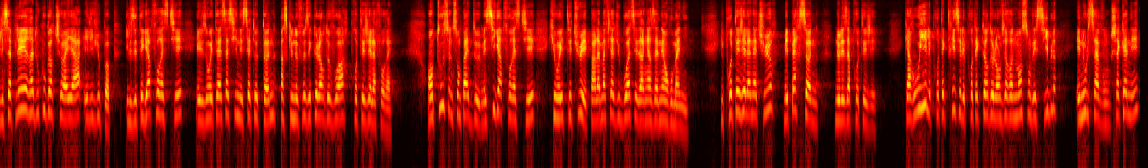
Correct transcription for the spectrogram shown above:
Ils s'appelaient Raduku Gorchoaya et Liviu Pop. Ils étaient gardes forestiers et ils ont été assassinés cet automne parce qu'ils ne faisaient que leur devoir, protéger la forêt. En tout, ce ne sont pas deux, mais six gardes forestiers qui ont été tués par la mafia du bois ces dernières années en Roumanie. Ils protégeaient la nature, mais personne ne les a protégés. Car oui, les protectrices et les protecteurs de l'environnement sont des cibles, et nous le savons, chaque année,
